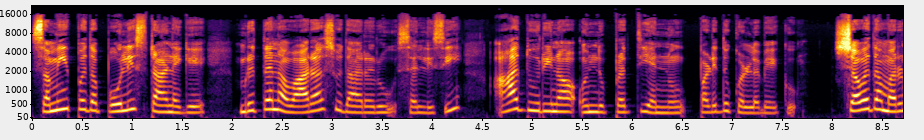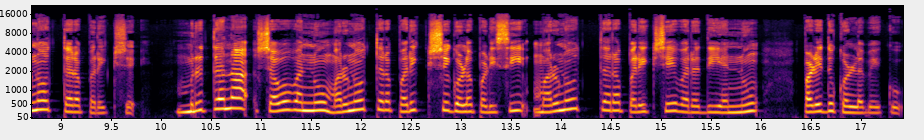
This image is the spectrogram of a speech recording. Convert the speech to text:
ಸಮೀಪದ ಪೊಲೀಸ್ ಠಾಣೆಗೆ ಮೃತನ ವಾರಸುದಾರರು ಸಲ್ಲಿಸಿ ಆ ದೂರಿನ ಒಂದು ಪ್ರತಿಯನ್ನು ಪಡೆದುಕೊಳ್ಳಬೇಕು. ಶವದ ಮರಣೋತ್ತರ ಪರೀಕ್ಷೆ. ಮೃತನ ಶವವನ್ನು ಮರಣೋತ್ತರ ಪರೀಕ್ಷೆಗೊಳಪಡಿಸಿ ಮರಣೋತ್ತರ ಪರೀಕ್ಷೆ ವರದಿಯನ್ನು ಪಡೆದುಕೊಳ್ಳಬೇಕು.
